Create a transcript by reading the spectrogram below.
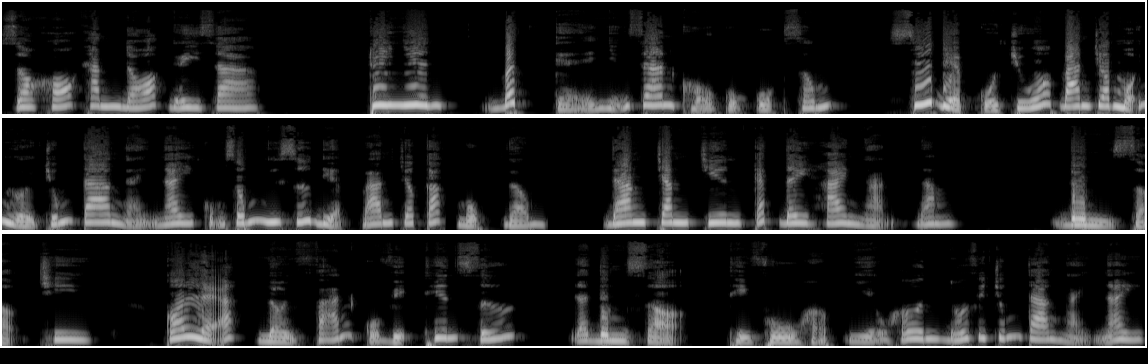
do khó khăn đó gây ra. Tuy nhiên, bất kể những gian khổ của cuộc sống Sứ điệp của Chúa ban cho mỗi người chúng ta ngày nay cũng giống như sứ điệp ban cho các mục đồng đang chăn chiên cách đây hai ngàn năm. Đừng sợ chi, có lẽ lời phán của vị thiên sứ là đừng sợ thì phù hợp nhiều hơn đối với chúng ta ngày nay,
